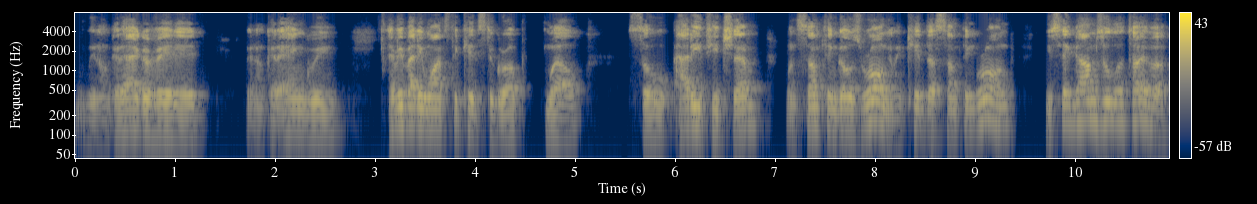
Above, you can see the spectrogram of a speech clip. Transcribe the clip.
We don't get aggravated. We don't get angry. Everybody wants the kids to grow up well. So how do you teach them? When something goes wrong and a kid does something wrong, you say Gamzu Lataiva.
